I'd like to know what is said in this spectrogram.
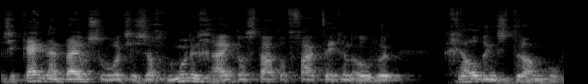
Als je kijkt naar het Bijbelse woordje zachtmoedigheid, dan staat dat vaak tegenover geldingsdrang of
